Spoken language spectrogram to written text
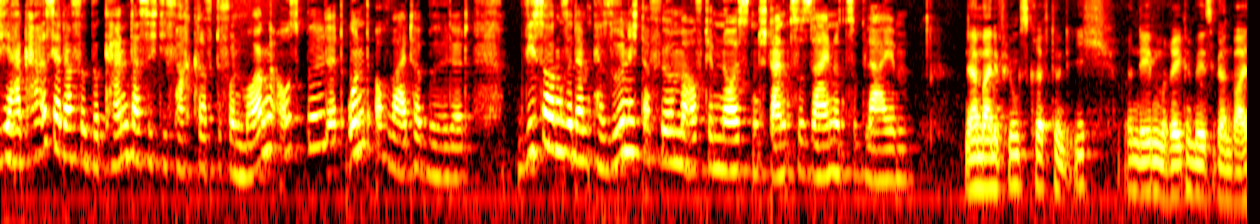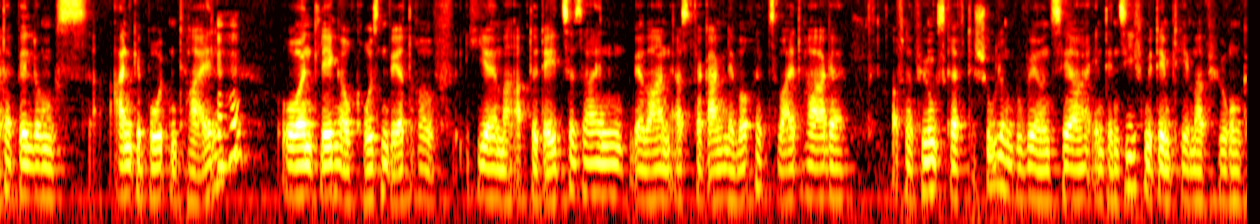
Die IHK ist ja dafür bekannt, dass sich die Fachkräfte von morgen ausbildet und auch weiterbildet. Wie sorgen Sie denn persönlich dafür, immer auf dem neuesten Stand zu sein und zu bleiben? Ja, meine Führungskräfte und ich nehmen regelmäßig an Weiterbildungsangeboten teil. Mhm und legen auch großen Wert darauf, hier immer up-to-date zu sein. Wir waren erst vergangene Woche zwei Tage auf einer Führungskräfteschulung, wo wir uns sehr intensiv mit dem Thema Führung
